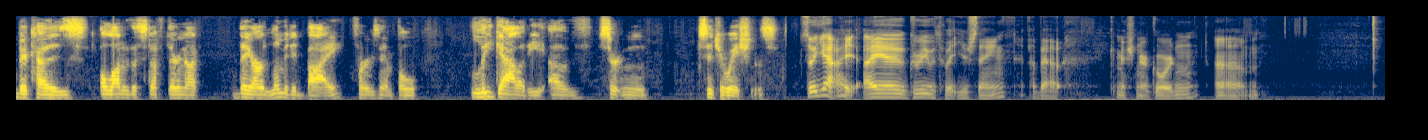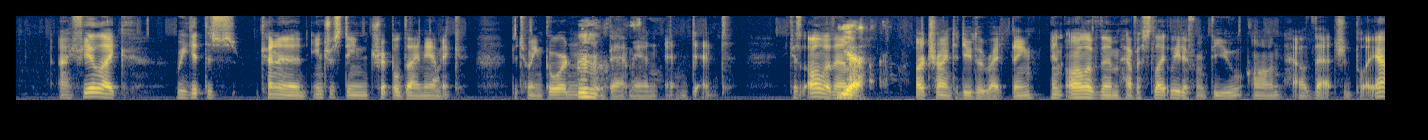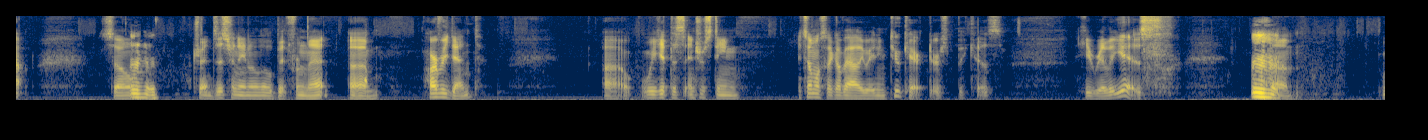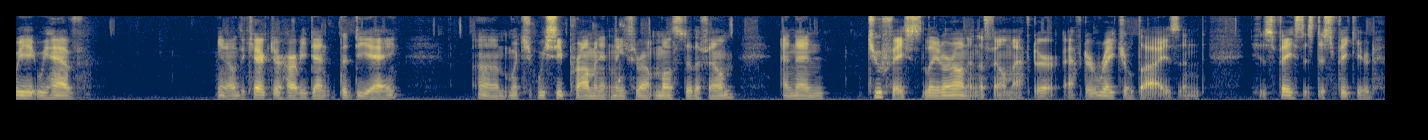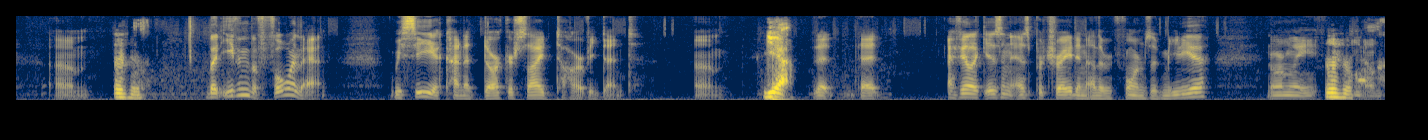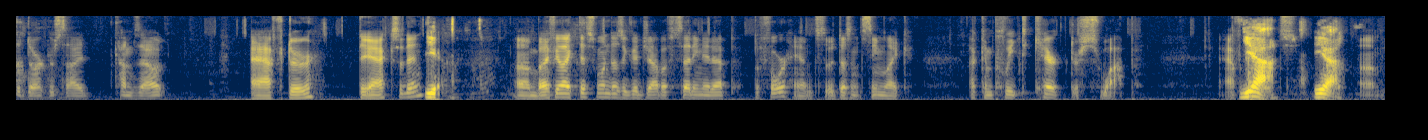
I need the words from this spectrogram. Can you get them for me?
because a lot of the stuff they're not they are limited by, for example, legality of certain situations. So yeah, I, I agree with what you're saying about Commissioner Gordon. Um, I feel like we get this kind of an interesting triple dynamic between Gordon Mhm. Batman and Dent, because all of them Yeah. are trying to do the right thing, and all of them have a slightly different view on how that should play out. So Mhm. transitioning a little bit from that, um, Harvey Dent, uh, we get this interesting. It's almost like evaluating two characters because he really is. Mhm. Um, we we have, you know, the character Harvey Dent, the DA, um, which we see prominently throughout most of the film, and then Two Face later on in the film after after Rachel dies and his face is disfigured. Um, Mhm. but even before that, we see a kind of darker side to Harvey Dent. Um, Yeah. that that I feel like isn't as portrayed in other forms of media. Normally, Mhm. you know, the darker side comes out after the accident. Yeah. Um, but I feel like this one does a good job of setting it up beforehand, so it doesn't seem like a complete character swap. Afterwards. Yeah. Um,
